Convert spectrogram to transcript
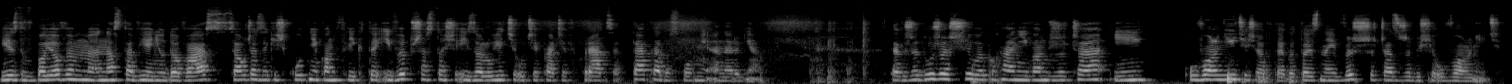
jest w bojowym nastawieniu do Was, cały czas jakieś kłótnie, konflikty i Wy przez to się izolujecie, uciekacie w pracę. Taka dosłownie energia. Także dużo siły, kochani, Wam życzę i uwolnijcie się od tego. To jest najwyższy czas, żeby się uwolnić.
